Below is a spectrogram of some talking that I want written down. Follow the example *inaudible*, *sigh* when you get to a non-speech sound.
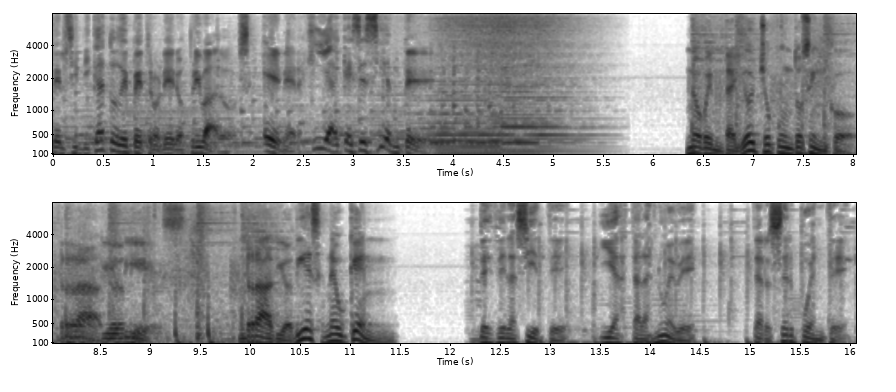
del Sindicato de Petroleros Privados. Energía que se siente. 98.5 Radio 10. Radio 10 Neuquén. Desde las 7 y hasta las 9. Tercer puente.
